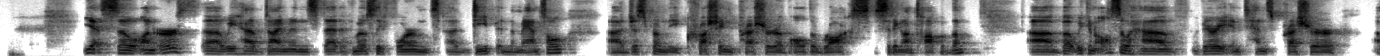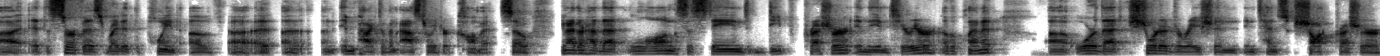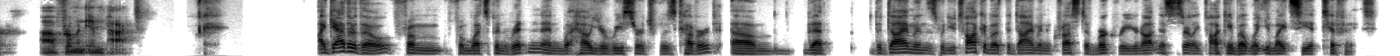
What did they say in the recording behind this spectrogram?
Yes. So on Earth, uh, we have diamonds that have mostly formed uh, deep in the mantle, uh, just from the crushing pressure of all the rocks sitting on top of them. Uh, but we can also have very intense pressure uh, at the surface, right at the point of uh, a, a, an impact of an asteroid or comet. So you can either have that long, sustained, deep pressure in the interior of a planet, uh, or that shorter duration, intense shock pressure uh, from an impact. I gather, though, from from what's been written and how your research was covered, um, that the diamonds, when you talk about the diamond crust of Mercury, you're not necessarily talking about what you might see at Tiffany's.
